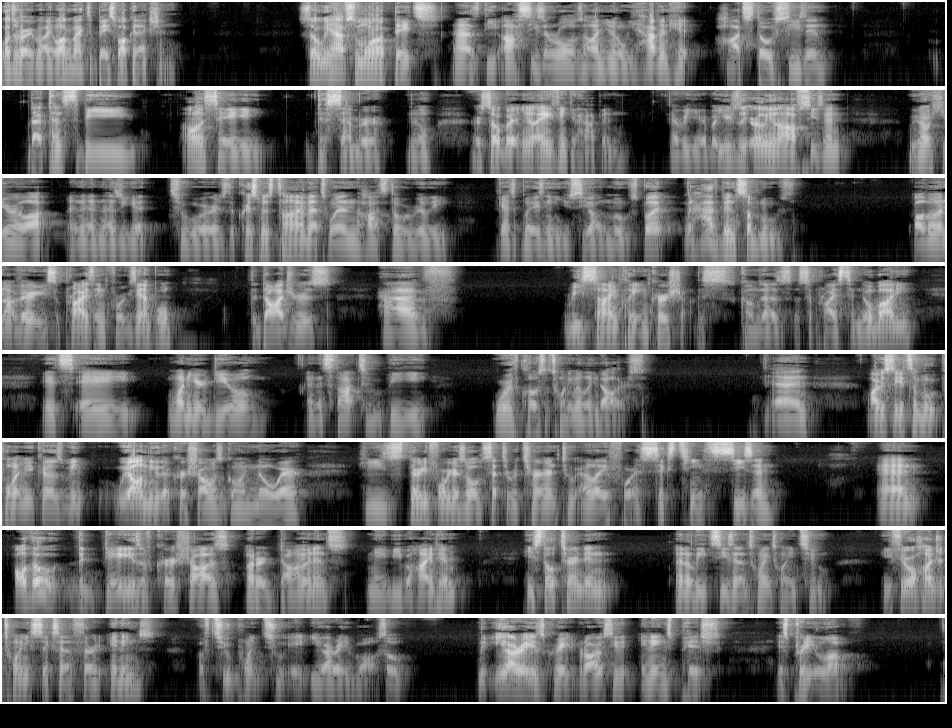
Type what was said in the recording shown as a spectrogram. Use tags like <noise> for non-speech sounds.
What's up, everybody? Welcome back to Baseball Connection. So we have some more updates as the off season rolls on. You know, we haven't hit hot stove season. That tends to be, I want to say December, you know, or so, but you know, anything can happen every year. But usually early in the off season, we don't hear a lot. And then as we get towards the Christmas time, that's when the hot stove really gets blazing and you see all the moves. But there have been some moves although they're not very surprising. For example, the Dodgers have re-signed Clayton Kershaw. This comes as a surprise to nobody. It's a one-year deal and it's thought to be worth close to $20 million. And obviously it's a moot point because we, we all knew that Kershaw was going nowhere. He's 34 years old, set to return to LA for a 16th season. And although the days of Kershaw's utter dominance may be behind him, he still turned in an elite season in 2022. He threw 126 and a third innings of 2.28 ERA ball. So the ERA is great, but obviously the innings pitched is pretty low.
